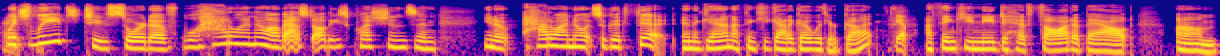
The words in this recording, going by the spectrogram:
right. which leads to sort of, well, how do I know? I've asked all these questions and, you know, how do I know it's a good fit? And again, I think you got to go with your gut. Yep. I think you need to have thought about, um,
